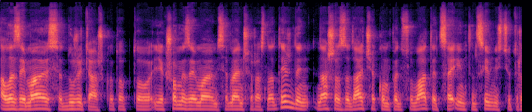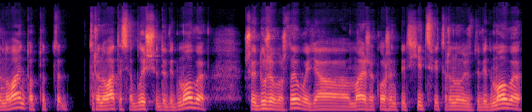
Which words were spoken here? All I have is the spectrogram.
але займаюся дуже тяжко. Тобто, якщо ми займаємося менше раз на тиждень, наша задача компенсувати це інтенсивністю тренувань, тобто тренуватися ближче до відмови, що є дуже важливо. Я майже кожен підхід свій тренуюсь до відмови.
